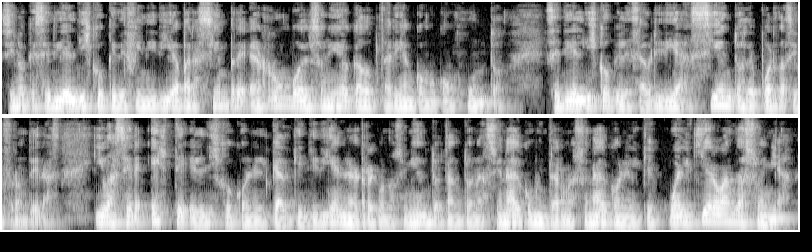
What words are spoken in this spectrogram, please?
sino que sería el disco que definiría para siempre el rumbo del sonido que adoptarían como conjunto. Sería el disco que les abriría cientos de puertas y fronteras. Iba a ser este el disco con el que adquirirían el reconocimiento tanto nacional como internacional con el que cualquier banda sueña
